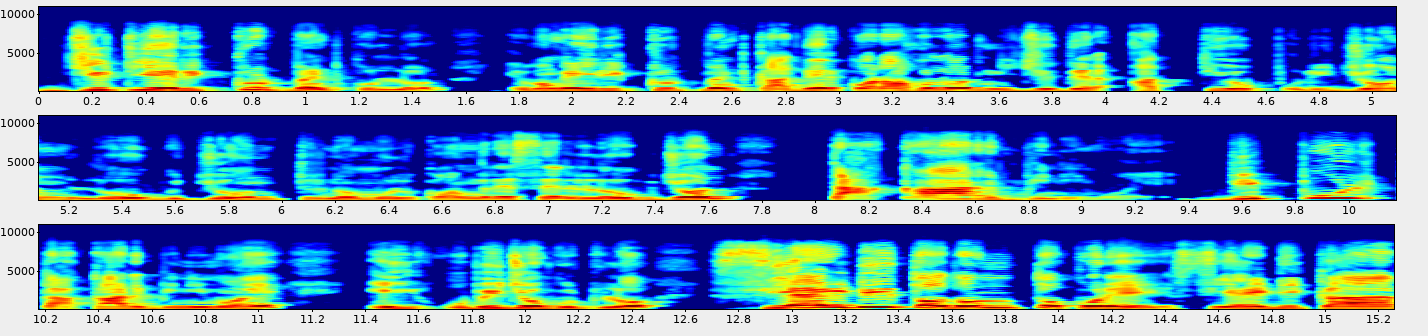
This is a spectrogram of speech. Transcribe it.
জিটিএ রিক্রুটমেন্ট করল এবং এই রিক্রুটমেন্ট কাদের করা হলো? নিজেদের আত্মীয় পরিজন, লোকজন, তৃণমূল কংগ্রেসের লোকজন টাকার বিনিময়ে, বিপুল টাকার বিনিময়ে এই অভিযোগ উঠল সিআইডি তদন্ত করে। সিআইডি কার?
